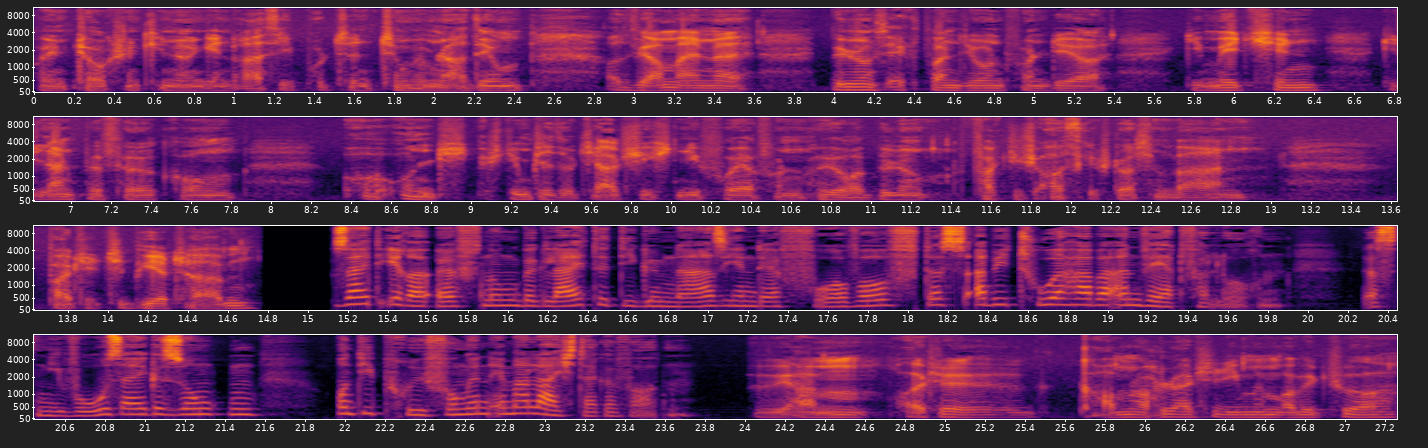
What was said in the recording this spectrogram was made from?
von den türkischen Kindern gehen 30 Prozent zum Gymnasium. Also wir haben eine Bildungsexpansion, von der die Mädchen, die Landbevölkerung und bestimmte Sozialschichten, die vorher von höherer Bildung faktisch ausgeschlossen waren, partizipiert haben. Seit ihrer Öffnung begleitet die Gymnasien der Vorwurf, das Abitur habe an Wert verloren, das Niveau sei gesunken und die Prüfungen immer leichter geworden. Wir haben heute kaum noch Leute, die mit dem Abitur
